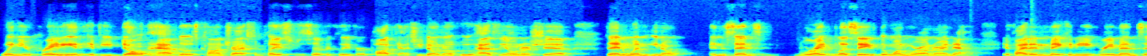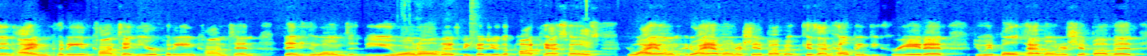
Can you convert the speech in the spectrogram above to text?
when you're creating it, if you don't have those contracts in place specifically for a podcast, you don't know who has the ownership. Then when you know in the sense, right? Let's say the one we're on right now. If I didn't make any agreements and I'm putting in content, you're putting in content, then who owns it? Do you own all this because you're the podcast host? Yeah. Do I own? Do I have ownership of it because I'm helping to create it? Do we both have ownership of it?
